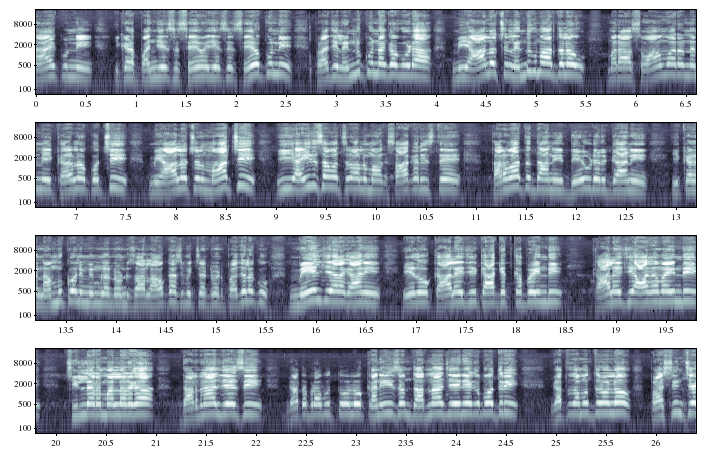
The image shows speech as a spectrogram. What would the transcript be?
నాయకుడిని ఇక్కడ పనిచేసే సేవ చేసే సేవకుడిని ప్రజలు ఎన్నుకున్నాక కూడా మీ ఆలోచనలు ఎందుకు మారుతలేవు? మరి ఆ స్వామివారన్న మీ కళలోకి వచ్చి మీ ఆలోచనలు మార్చి ఈ ఐదు సంవత్సరాలు మాకు సహకరిస్తే తర్వాత దాన్ని దేవుడికి కానీ ఇక్కడ నమ్ముకొని మిమ్మల్ని రెండుసార్లు అవకాశం ఇచ్చినటువంటి ప్రజలకు మేలు చేయాలి కానీ ఏదో కాలేజీ కాకెత్తుకపోయింది కాలేజీ ఆగమైంది చిల్లర మల్లరగా ధర్నాలు చేసి గత ప్రభుత్వంలో కనీసం ధర్నా చేయలేకపోతుంది గత సంవత్సరంలో ప్రశ్నించే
